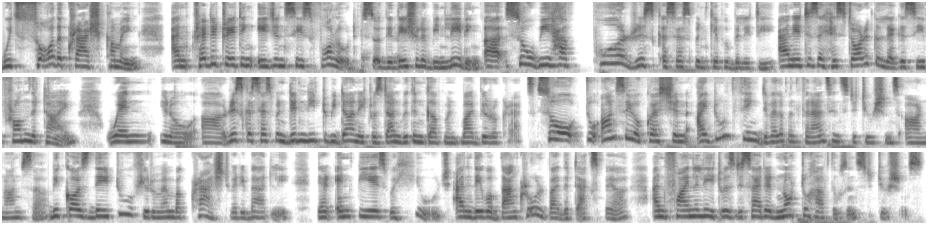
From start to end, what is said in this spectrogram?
which saw the crash coming and credit rating agencies followed. So they, should have been leading. Uh, so we have poor risk assessment capability and it is a historical legacy from the time when you know uh, risk assessment didn't need to be done it was done within government by bureaucrats so to answer your question i don't think development finance institutions are an answer because they too if you remember crashed very badly their npas were huge and they were bankrolled by the taxpayer and finally it was decided not to have those institutions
